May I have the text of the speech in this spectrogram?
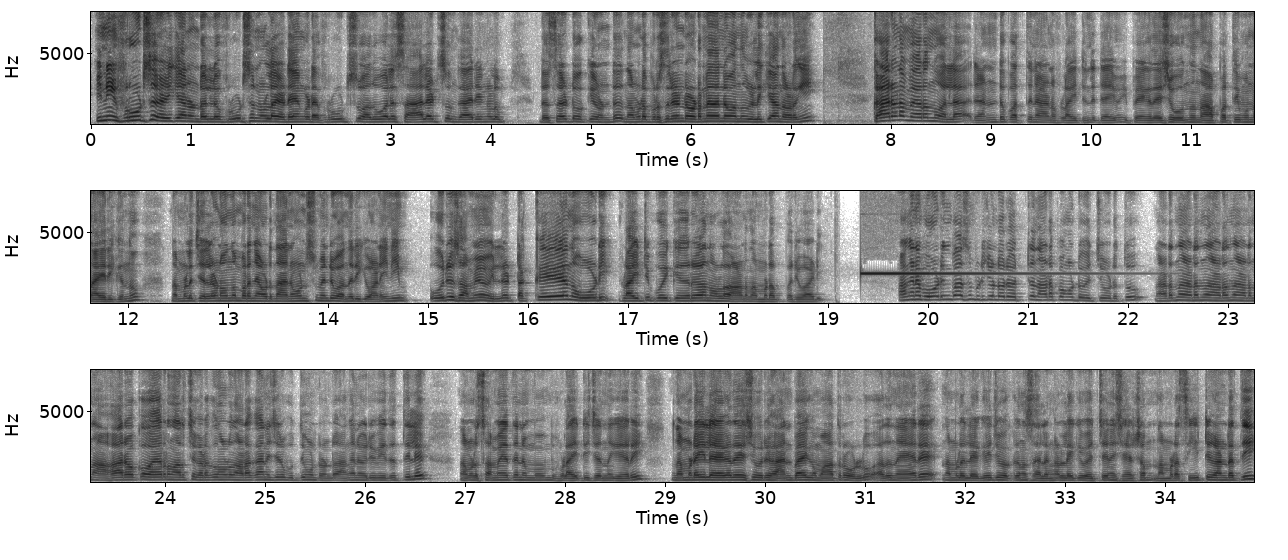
ഇനി ഫ്രൂട്ട്സ് കഴിക്കാനുണ്ടല്ലോ. ഫ്രൂട്ട്സിനുള്ള ഇടയും കൂടെ. ഫ്രൂട്ട്സും അതുപോലെ സാലഡ്സും കാര്യങ്ങളും ഡെസേർട്ടും ഒക്കെ ഉണ്ട്. നമ്മുടെ പ്രസിഡന്റ് ഉടനെ തന്നെ വന്ന് വിളിക്കാൻ തുടങ്ങി. കാരണം വേറൊന്നുമല്ല രണ്ട് പത്തിനാണ് ഫ്ലൈറ്റിന്റെ ടൈം. ഇപ്പോൾ ഏകദേശം ഒന്ന് നാൽപ്പത്തി മൂന്നായിരിക്കുന്നു നമ്മൾ ചെല്ലണമെന്നും പറഞ്ഞ് അവിടുന്ന് അനൗൺസ്മെന്റ് വന്നിരിക്കുവാണ്. ഇനിയും ഒരു സമയവും ഇല്ല. ടക്കേന്ന് ഓടി ഫ്ലൈറ്റിൽ പോയി കയറുക എന്നുള്ളതാണ് നമ്മുടെ പരിപാടി. അങ്ങനെ ബോർഡിംഗ് പാസും പിടിച്ചുകൊണ്ട് ഒരു ഒറ്റ നടപ്പ് അങ്ങോട്ട് വെച്ച് കൊടുത്തു. നടന്ന് നടന്ന് നടന്ന് നടന്ന് ആഹാരമൊക്കെ വയറ് നിറച്ച് കിടക്കുന്നതുകൊണ്ട് നടക്കാൻ ഇച്ചിരി ബുദ്ധിമുട്ടുണ്ട്. അങ്ങനെ ഒരു വിധത്തിൽ നമ്മൾ സമയത്തിന് മുമ്പ് ഫ്ലൈറ്റിൽ ചെന്ന് കയറി നമ്മുടെ കയ്യിൽ ഏകദേശം ഒരു ഹാൻഡ് ബാഗ് മാത്രമേ ഉള്ളൂ. അത് നേരെ നമ്മൾ ലഗേജ് വെക്കുന്ന സ്ഥലങ്ങളിലേക്ക് വെച്ചതിന് ശേഷം നമ്മുടെ സീറ്റ് കണ്ടെത്തി.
